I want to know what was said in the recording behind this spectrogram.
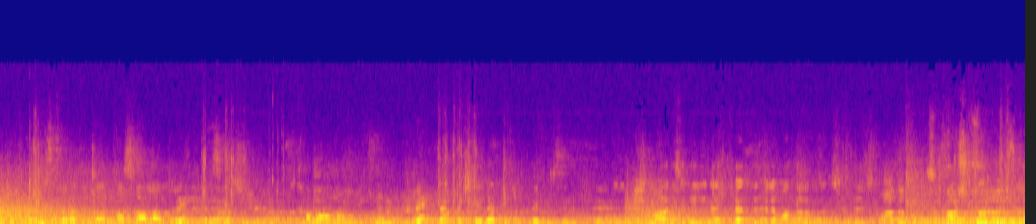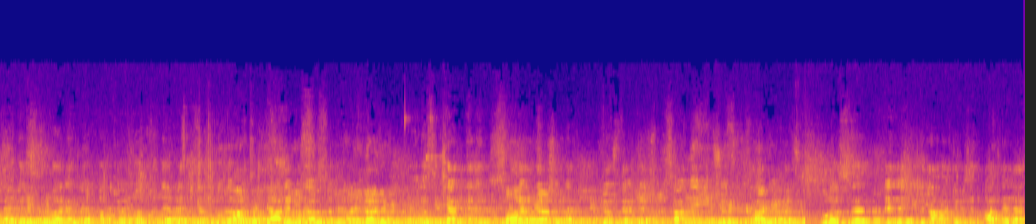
ekiplerimiz tarafından tasarlandı, renkleri seçildi. Tamamen bütün renkler ve şeyler ekiplerimizin e, Mimarisi de yine kendi elemanlarımızın içinde. Siz karşı gördüğünüz yerden itibaren kapatıyoruz onu devlet tiyatrosu artık idare binası. Burası kendinin kendi içinde göstereceğiz. Sahneye geçiyoruz. Sahneye geçiyoruz. Burası dediğim gibi daha önce bizim anneler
